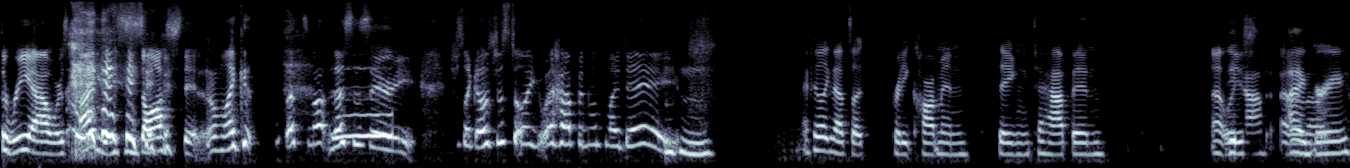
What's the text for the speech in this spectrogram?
three hours. I'm exhausted, and I'm like, that's not necessary. Just like, I was just telling you what happened with my day. Mhm. I feel like that's a pretty common thing to happen. At least Yeah, I don't agree.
